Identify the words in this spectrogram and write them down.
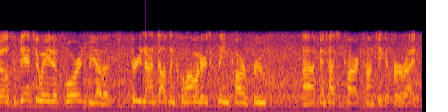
Go. So dance your way to Ford. We have a 39,000 kilometers, clean CarProof, uh, fantastic car. Come take it for a ride.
